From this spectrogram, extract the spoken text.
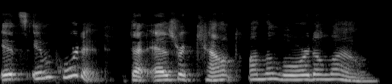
It's important that Ezra count on the Lord alone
